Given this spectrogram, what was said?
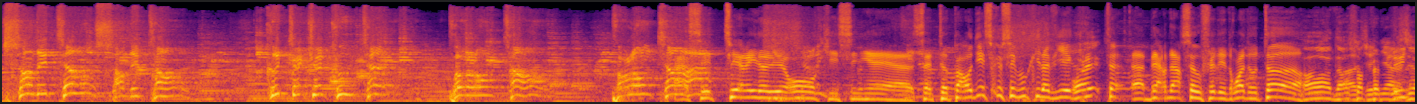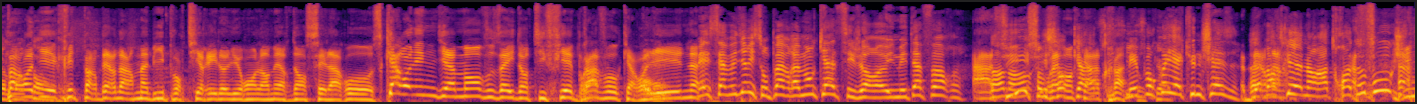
Sans détente, sans détente. Coûte que coûte. Pour longtemps. Pour longtemps. Ah, c'est Thierry Leluron qui signait euh, cette parodie. Est-ce que c'est vous qui l'aviez écrite Euh, Bernard, ça vous fait des droits d'auteur. Oh non, ça me fait génial. plaisir Une parodie d'entendre. écrite par Bernard Mabi pour Thierry Leluron, l'emmerdant, c'est la rose. Caroline Diamant vous a identifié. Bravo, Caroline. Mais ça veut dire ils sont pas vraiment quatre, c'est genre euh, une métaphore. Ah, Non, si, non, ils sont ils sont vraiment quatre. quatre. Mais pourquoi il y a qu'une chaise Euh, Bernard, Parce qu'il y en aura trois debout. qu'est-ce que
